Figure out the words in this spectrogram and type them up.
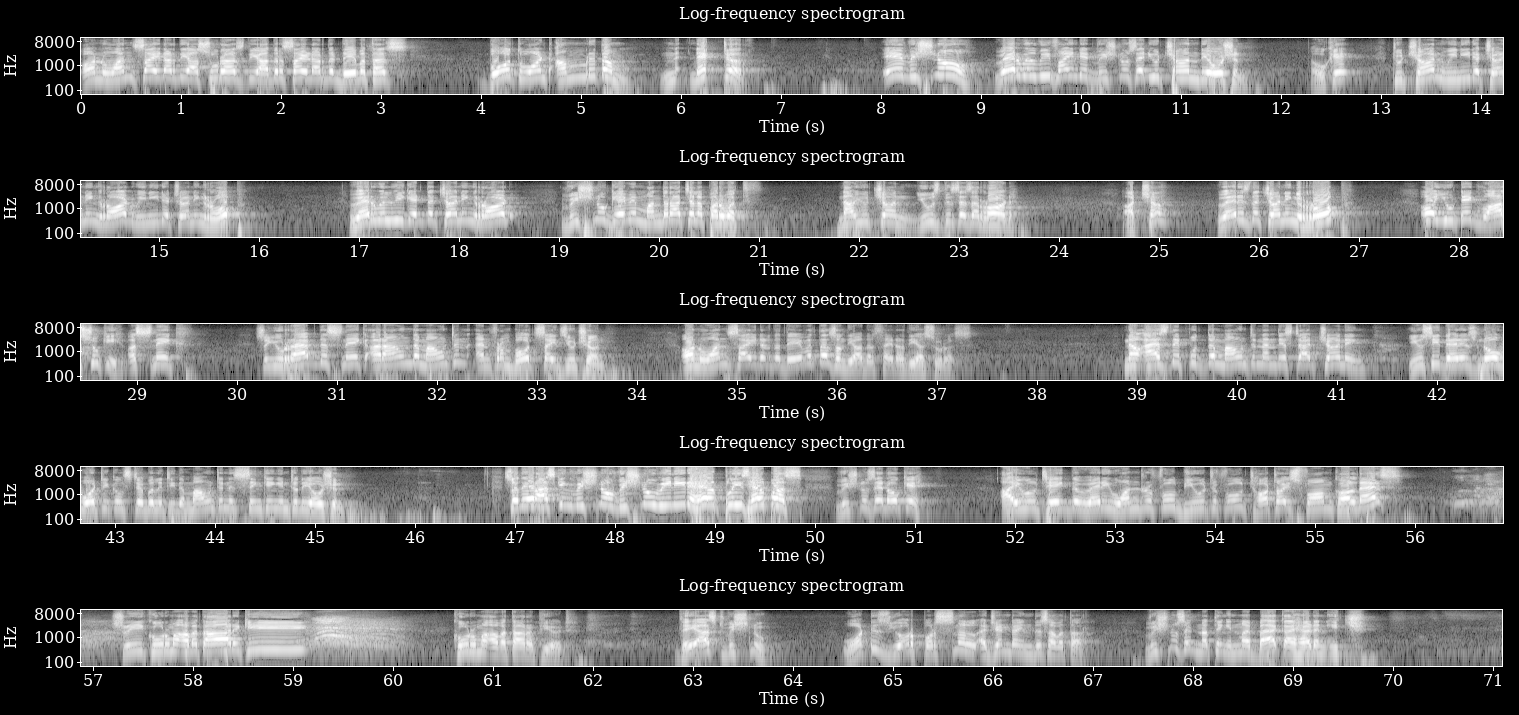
On one side are the Asuras, the other side are the Devatas. Both want Amritam, ne- nectar. Hey Vishnu, where will we find it? Vishnu said, You churn the ocean. Okay? To churn, we need a churning rod, we need a churning rope. Where will we get the churning rod? Vishnu gave him Mandarachala Parvat. Now you churn, use this as a rod. Acha, where is the churning rope? Oh, you take Vasuki, a snake. So you wrap the snake around the mountain and from both sides you churn. On one side are the Devatas, on the other side are the Asuras. Now, as they put the mountain and they start churning, you see there is no vertical stability. The mountain is sinking into the ocean. So they are asking Vishnu, Vishnu, we need help. Please help us. Vishnu said, Okay, I will take the very wonderful, beautiful tortoise form called as Sri Kurma Avatar ki. Kurma Avatar appeared. They asked Vishnu, What is your personal agenda in this avatar? Vishnu said, Nothing. In my back, I had an itch.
